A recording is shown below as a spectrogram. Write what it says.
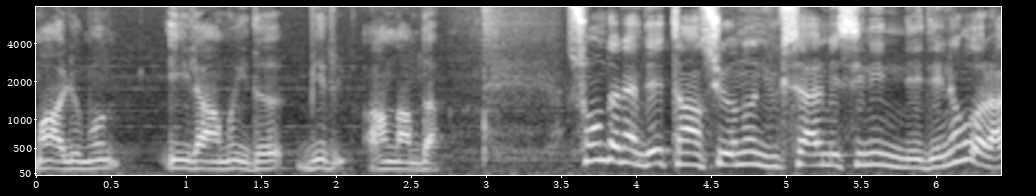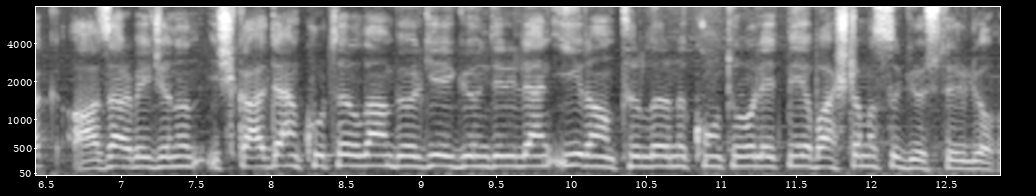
malumun ilamıydı bir anlamda. Son dönemde tansiyonun yükselmesinin nedeni olarak Azerbaycan'ın işgalden kurtarılan bölgeye gönderilen İran tırlarını kontrol etmeye başlaması gösteriliyor.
